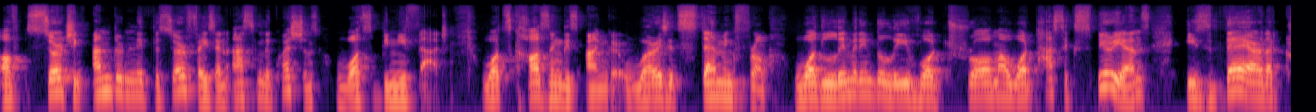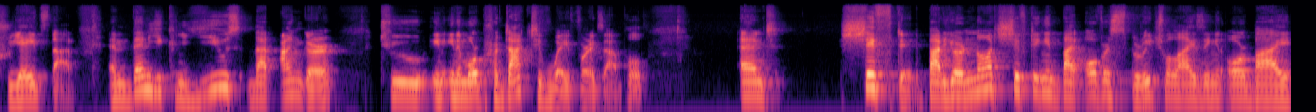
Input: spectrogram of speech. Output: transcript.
of searching underneath the surface and asking the questions what's beneath that? What's causing this anger? Where is it stemming from? What limiting belief, what trauma, what past experience is there that creates that? And then you can use that anger to in, in a more productive way, for example. And shifted, but you're not shifting it by over spiritualizing it or by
